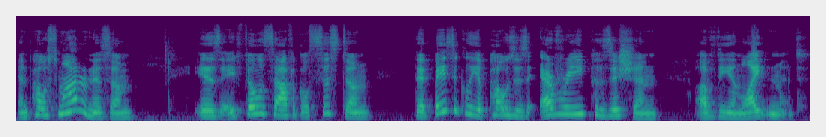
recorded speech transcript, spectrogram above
And postmodernism is a philosophical system that basically opposes every position of the Enlightenment.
